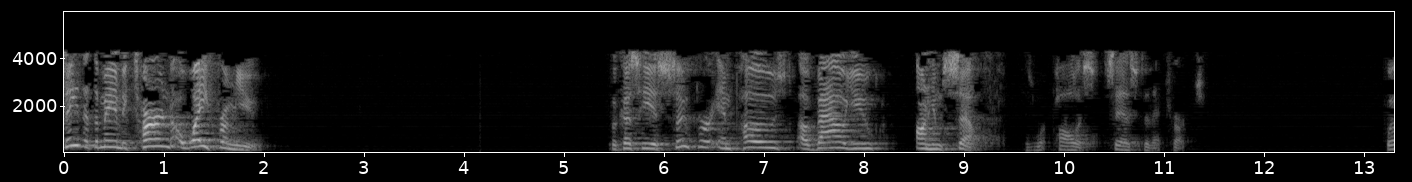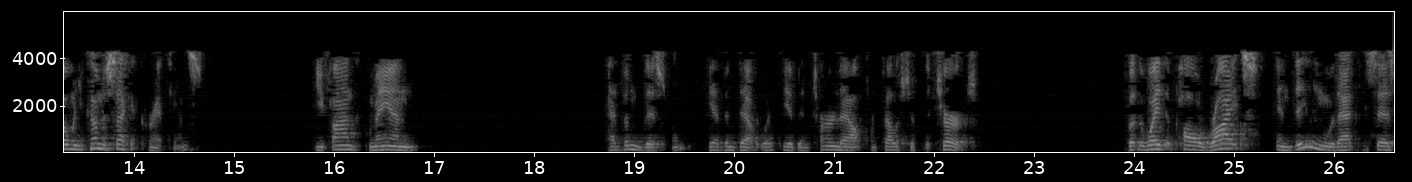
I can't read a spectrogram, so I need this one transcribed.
See that the man be turned away from you. Because he has superimposed a value on himself, is what Paul says to that church. Well, when you come to 2 Corinthians, you find that the man had been disciplined, he had been dealt with, he had been turned out from fellowship of the church. But the way that Paul writes in dealing with that, he says,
